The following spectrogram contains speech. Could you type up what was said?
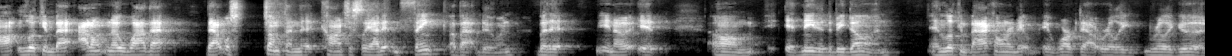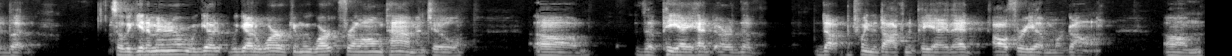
uh, looking back, I don't know why that that was something that consciously I didn't think about doing, but it, you know, it um, it needed to be done. And looking back on it, it, it worked out really, really good. But so we get them in there, we go we go to work, and we work for a long time until um, the PA had or the between the doc and the PA, they had all three of them were gone. Um,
